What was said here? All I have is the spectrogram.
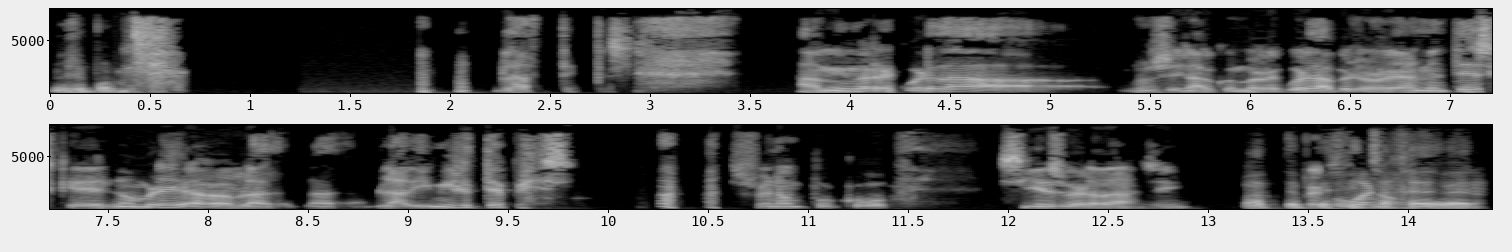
No sé por qué. Vlad Tepes. A mí me recuerda, no sé a lo que me recuerda, pero realmente es que el nombre, claro, Vlad- Vlad- Vladimir Tepes, suena un poco, sí es verdad, sí. Black Tepes, Pero bueno. de ver.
